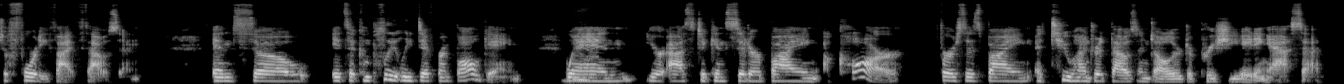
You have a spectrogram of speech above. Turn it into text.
to 45,000. And so it's a completely different ball game when mm. you're asked to consider buying a car versus buying a $200,000 depreciating asset.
